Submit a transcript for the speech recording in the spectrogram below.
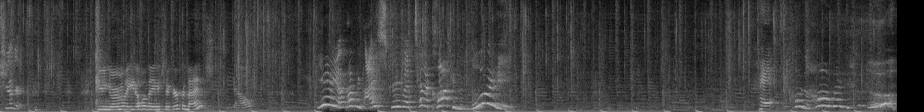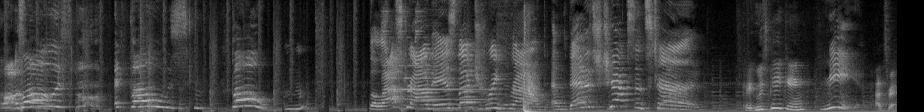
sugar. Do you normally eat a whole thing of sugar for lunch? No. Yay, I'm having ice cream at 10 o'clock in the morning. Hey, hold on, hold on. Oh, Bose! It's Bose! Bo! Mhm. The last round is the drink round, and then it's Jackson's turn. Okay, who's peeking? Me. That's right.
